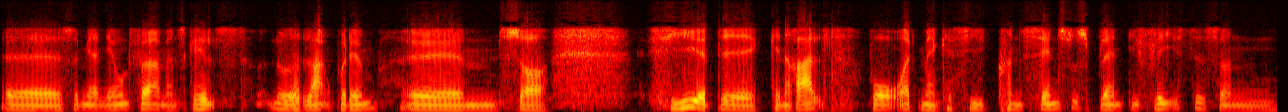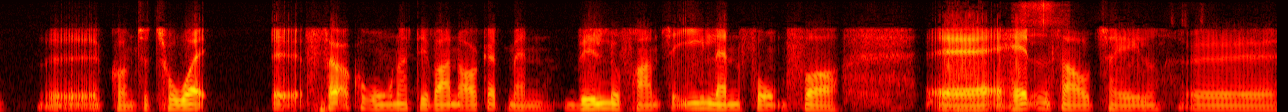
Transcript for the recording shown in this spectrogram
øh, som jeg nævnte før, man skal helst nå langt på dem. Øh, så sige, at øh, generelt, hvor at man kan sige konsensus blandt de fleste sådan, øh, kommentatorer øh, før corona, det var nok, at man ville nå frem til en eller anden form for øh, handelsaftale, øh,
